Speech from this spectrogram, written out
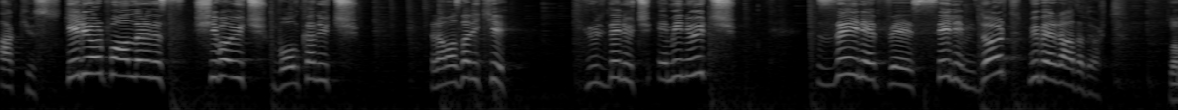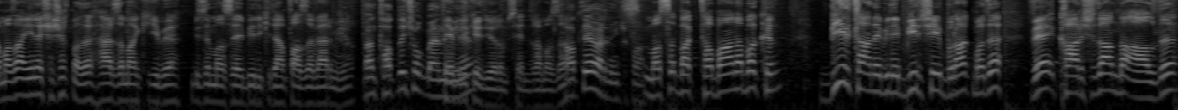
Akyüz. Geliyor puanlarınız. Şiva 3, Volkan 3, Ramazan 2, Gülden 3, Emin 3, Zeynep ve Selim 4, Müberra da 4. Ramazan yine şaşırtmadı. Her zamanki gibi bizim masaya 1-2'den fazla vermiyor. Ben tatlıyı çok beğendim Tebrik yine. ediyorum seni Ramazan. Tatlıya verdim 2 puan. Masa bak tabağına bakın. Bir tane bile bir şey bırakmadı ve karşıdan da aldı.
